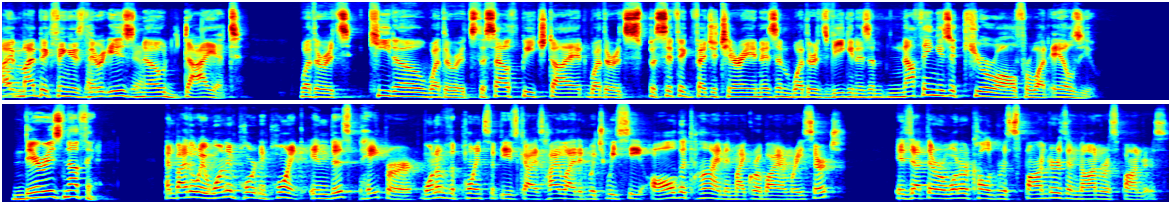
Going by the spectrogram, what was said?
my Um, my big thing is there is no diet, whether it's keto, whether it's the South Beach diet, whether it's specific vegetarianism, whether it's veganism. Nothing is a cure all for what ails you. There is nothing. And by the way, one important point in this paper, one of the points that these guys highlighted, which we see all the time in microbiome research, is that there are what are called responders and non responders.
